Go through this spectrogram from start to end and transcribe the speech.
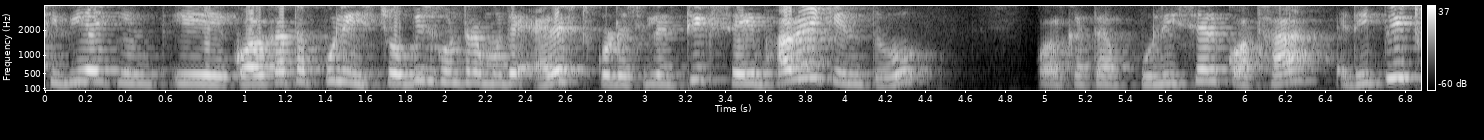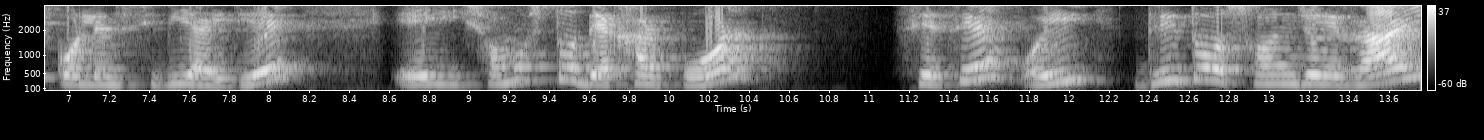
সিবিআই কিন্তু কলকাতা পুলিশ চব্বিশ ঘণ্টার মধ্যে অ্যারেস্ট করেছিলেন। ঠিক সেইভাবেই কিন্তু কলকাতা পুলিশের কথা রিপিট করলেন সিবিআই যে, এই সমস্ত দেখার পর শেষে ওই ধৃত সঞ্জয় রায়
